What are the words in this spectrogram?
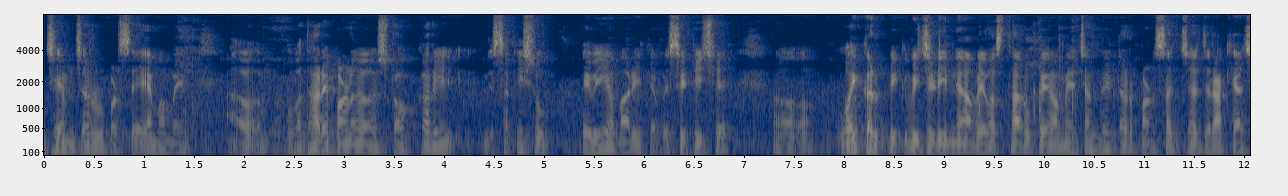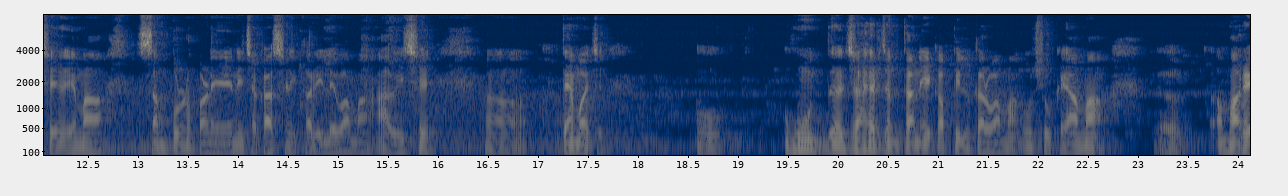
જેમ જરૂર પડશે એમ અમે વધારે પણ સ્ટોક કરી શકીશું એવી અમારી કેપેસિટી છે. વૈકલ્પિક વીજળીના વ્યવસ્થા રૂપે અમે જનરેટર પણ સજ્જ જ રાખ્યા છે. એમાં સંપૂર્ણપણે એની ચકાસણી કરી લેવામાં આવી છે. તેમજ હું જાહેર જનતાને એક અપીલ કરવા માગું છું કે આમાં અમારે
